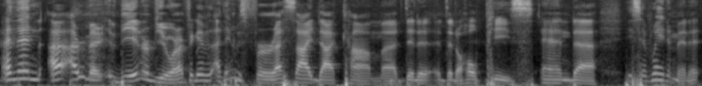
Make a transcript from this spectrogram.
And then I, I, remember the interviewer, I forget, I think it was for SI.com, uh, did a did a whole piece, and uh, he said, wait a minute,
